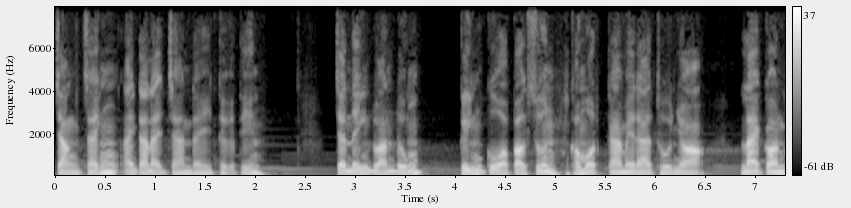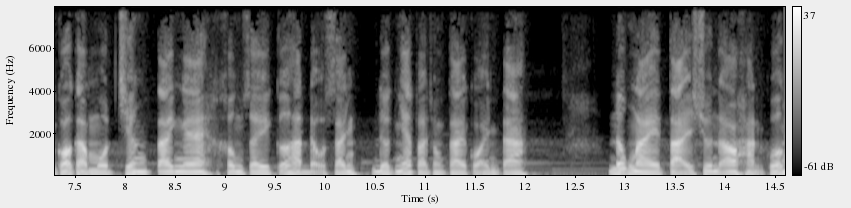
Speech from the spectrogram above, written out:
Chẳng tránh anh ta lại tràn đầy tự tin. Trần Ninh đoán đúng, kính của Park Sun có một camera thu nhỏ, lại còn có cả một chiếc tai nghe không dây cỡ hạt đậu xanh được nhét vào trong tay của anh ta. Lúc này tại Seoul, Hàn Quốc,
